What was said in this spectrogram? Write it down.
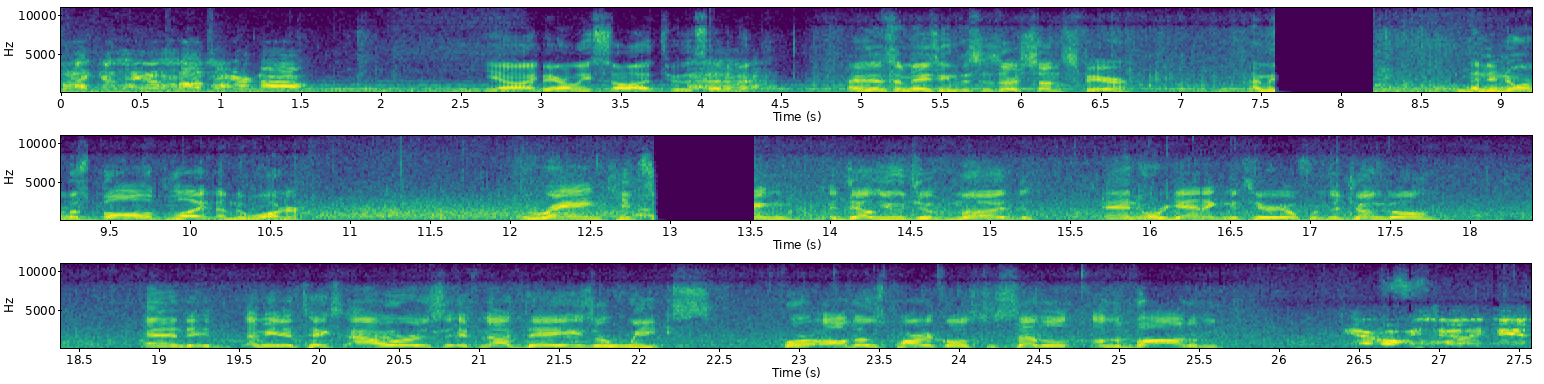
I can see the sun here now. Yeah, I barely saw it through the sediment. I mean, this is amazing. This is our sun sphere. An enormous ball of light underwater. The rain keeps a deluge of mud and organic material from the jungle. And it, I mean, it takes hours, if not days or weeks, for all those particles to settle on the bottom Diego, visibility is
